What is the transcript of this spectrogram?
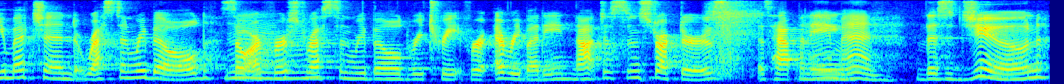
you mentioned rest and rebuild. So our Mm-hmm. first rest and rebuild retreat for everybody, not just instructors, is happening Amen. this June.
